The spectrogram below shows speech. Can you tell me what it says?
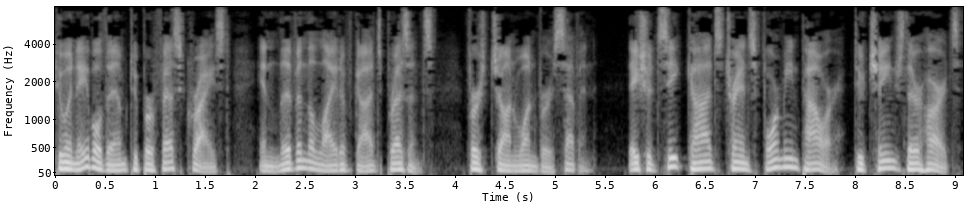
to enable them to profess Christ and live in the light of God's presence. 1 John 1 verse 7. They should seek God's transforming power to change their hearts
